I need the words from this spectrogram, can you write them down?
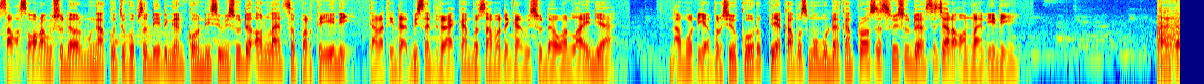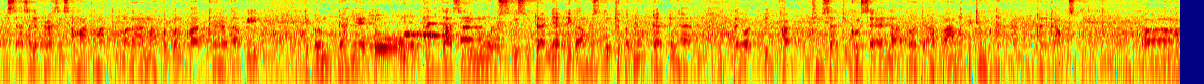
Salah seorang wisudawan mengaku cukup sedih dengan kondisi wisuda online seperti ini karena tidak bisa dirayakan bersama dengan wisudawan lainnya. Namun ia bersyukur pihak kampus memudahkan proses wisuda secara online ini. Kita nggak bisa selebrasi sama teman-teman ataupun keluarga, tapi dipermudahnya itu untuk administrasi ngurus wisudanya di kampus itu dipermudah dengan lewat bisa di gosen atau apa lebih dimudahkan dari kampus itu. Uh,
